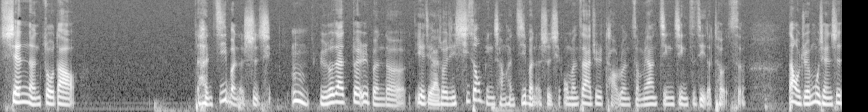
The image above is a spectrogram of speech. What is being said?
先能做到很基本的事情，嗯，比如说在对日本的业界来说已经稀松平常、很基本的事情，我们再来去讨论怎么样精进自己的特色。但我觉得目前是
